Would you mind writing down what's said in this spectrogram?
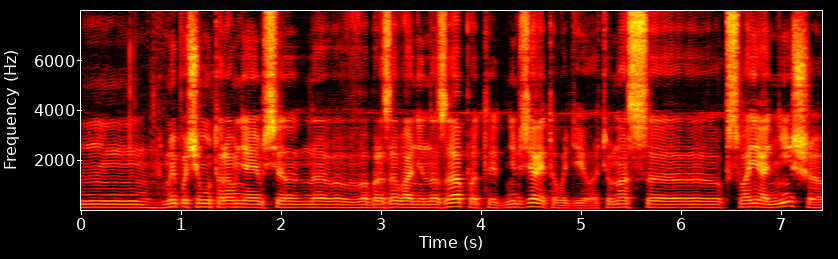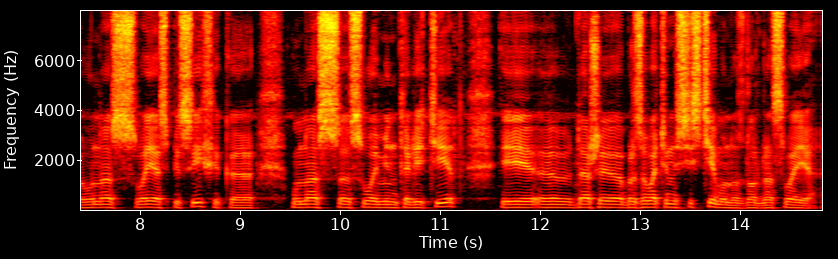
мы почему-то равняемся на, в образовании на Запад, и нельзя этого делать. У нас э, своя ниша, у нас своя специфика, у нас э, свой менталитет, и э, даже образовательная система у нас должна своя.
